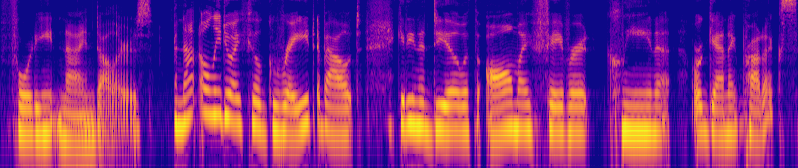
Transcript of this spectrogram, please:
$49. And not only do I feel great about getting a deal with all my favorite clean organic products,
